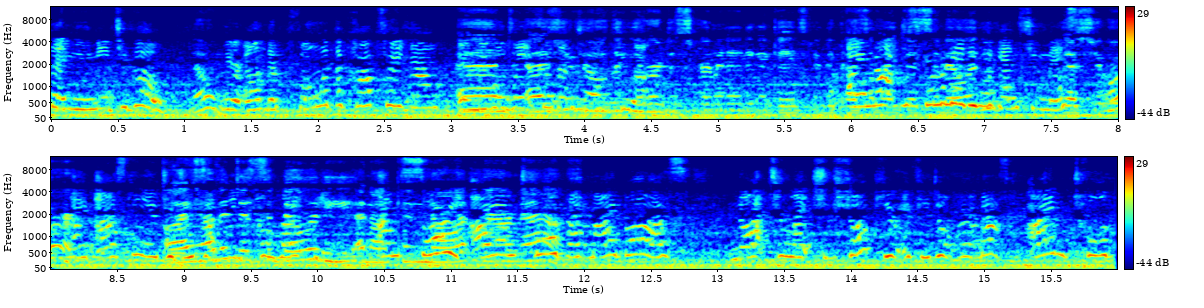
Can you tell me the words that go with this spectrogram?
Then you need to go. No. We're on the phone with the cops right now, and, And we will wait for them you to know that you are discriminating against me because I am of not my discriminating disability. against you, miss. Yes, you are. I'm asking you to I do have a something disability politely. and I I'm sorry. I am told by my boss not to let you shop here if you don't wear a mask. I'm told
